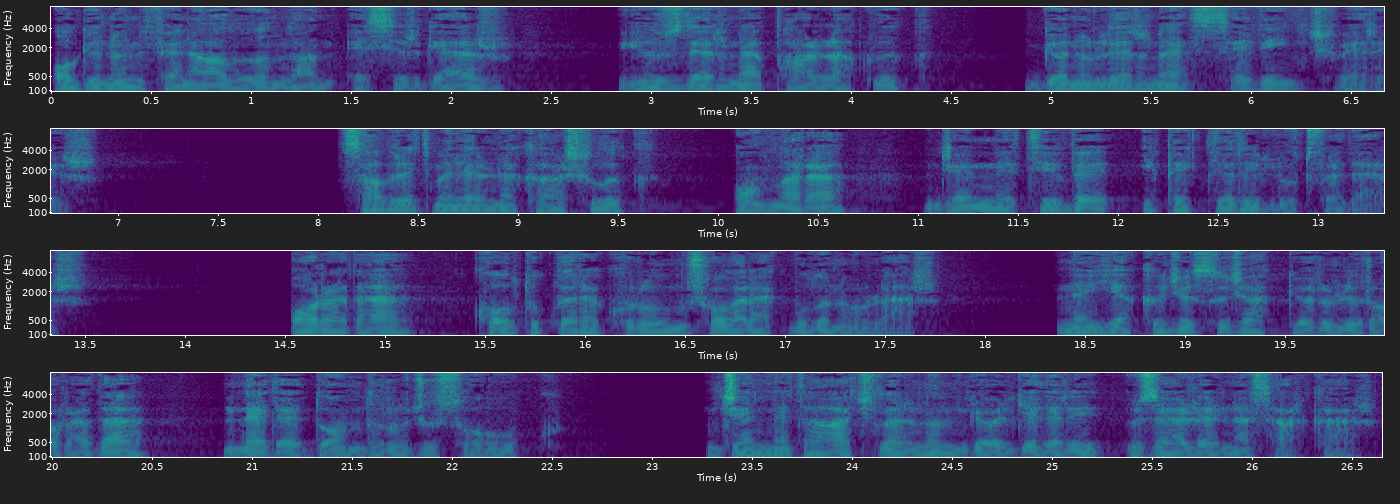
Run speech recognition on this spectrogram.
o günün fenalığından esirger, yüzlerine parlaklık, gönüllerine sevinç verir. Sabretmelerine karşılık onlara cenneti ve ipekleri lütfeder. Orada koltuklara kurulmuş olarak bulunurlar. Ne yakıcı sıcak görülür orada, ne de dondurucu soğuk. Cennet ağaçlarının gölgeleri üzerlerine sarkar.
